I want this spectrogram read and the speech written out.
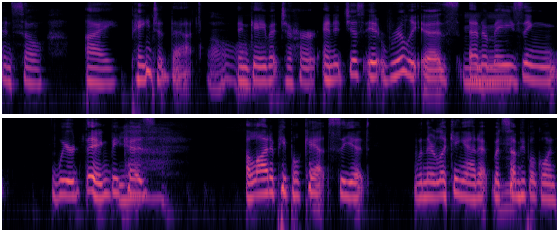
and so I painted that oh. and gave it to her. And it just it really is an Mhm. amazing weird thing because Yeah. a lot of people can't see it when they're looking at it, but Mhm. some people going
